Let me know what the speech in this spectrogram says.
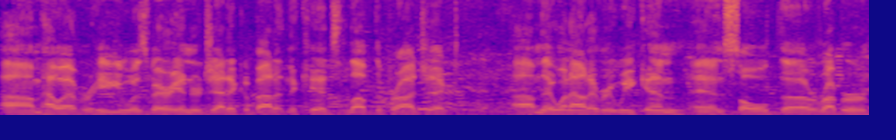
Um, however, he was very energetic about it, and the kids loved the project. Um, they went out every weekend and sold the rubber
